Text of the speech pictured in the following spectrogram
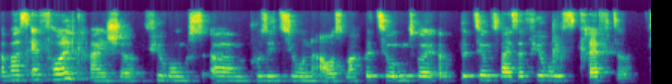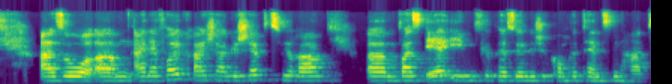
was erfolgreiche Führungspositionen ausmacht, beziehungsweise, beziehungsweise Führungskräfte. Also ein erfolgreicher Geschäftsführer ähm, was er eben für persönliche Kompetenzen hat.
